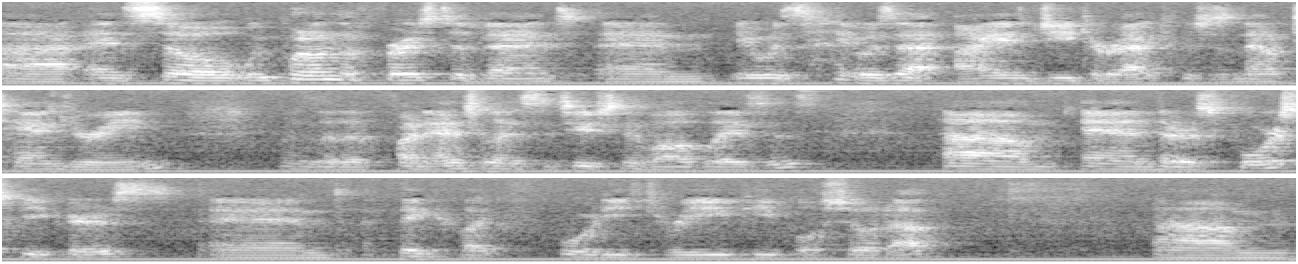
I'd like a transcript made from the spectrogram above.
Uh, and so we put on the first event, and it was it was at ING Direct, which is now Tangerine. It was at a financial institution of all places. Um, and there was four speakers, and I think like 43 people showed up. Um,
